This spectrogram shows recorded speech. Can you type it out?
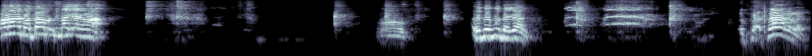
Parle, attends, il m'a gagné, là. Oh. Et écoute, regarde. Pa- Parle.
